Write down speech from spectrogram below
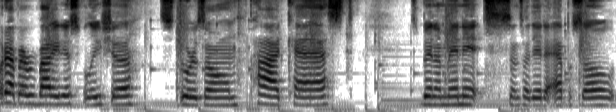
What up, everybody? This is Felicia, Stewart Zone Podcast. It's been a minute since I did an episode,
